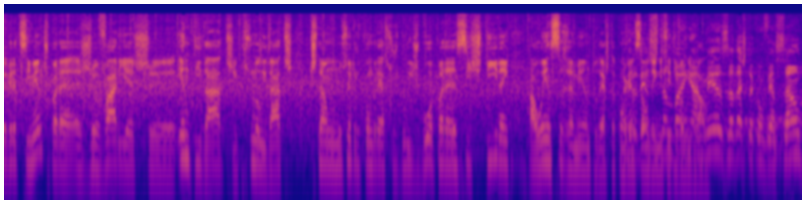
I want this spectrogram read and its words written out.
agradecimentos para as várias eh, entidades e personalidades que estão no Centro de Congressos de Lisboa para assistirem ao encerramento desta convenção Agradeço da Iniciativa também Liberal. à mesa desta convenção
